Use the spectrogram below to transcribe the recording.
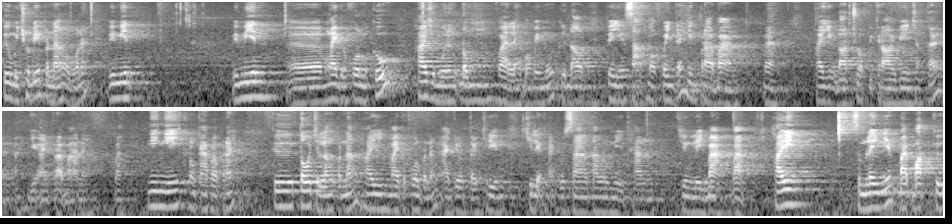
គឺមួយឈុតវាប៉ុណ្ណឹងបងប្អូនណាវាមាន វាមានអឺ microphone មួយគូហើយជាមួយនឹងដុំ wireless របស់វាមួយគឺដោតពេលយើងសាកថ្មពេញទៅយើងប្រើបានបាទហើយយើងដោតជាប់ពីក្រោយវាអញ្ចឹងទៅយើងអាចប្រើបានហើយបាទងាយងាយក្នុងការប្រើប្រាស់គឺតូចច្រឡឹងប៉ុណ្ណឹងហើយ microphone ប៉ុណ្ណឹងអាចយកទៅច្រៀងជាលក្ខណៈគ្រួសារតាមរមណីយដ្ឋានច្រៀងលេងបានបាទហើយសំឡេងនេះបែបបត់គឺ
